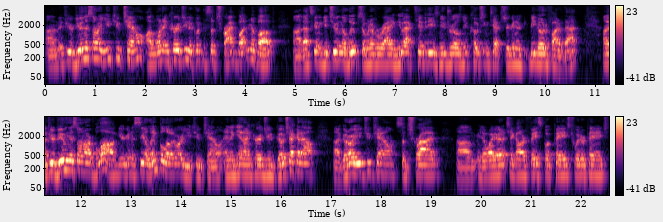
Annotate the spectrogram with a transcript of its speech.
Um, if you're viewing this on our YouTube channel, I want to encourage you to click the subscribe button above. Uh, that's going to get you in the loop, so whenever we're adding new activities, new drills, new coaching tips, you're going to be notified of that. Uh, if you're viewing this on our blog, you're going to see a link below to our YouTube channel. And again, I encourage you, go check it out. Uh, go to our YouTube channel, subscribe. Um, you know, while you're at it, check out our Facebook page, Twitter page,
